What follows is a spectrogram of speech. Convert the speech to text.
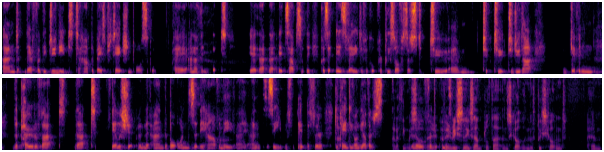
and therefore they do need to have the best protection possible. Uh, and I think yeah. that Yeah, that, that it's absolutely because it is very difficult for police officers to um, to, to to do that, given the power of that that fellowship and the, and the bonds that they have, and they uh, and as see if if they're depending on the others. And I think we saw know, a, very, a very recent example of that in Scotland with Police Scotland um,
